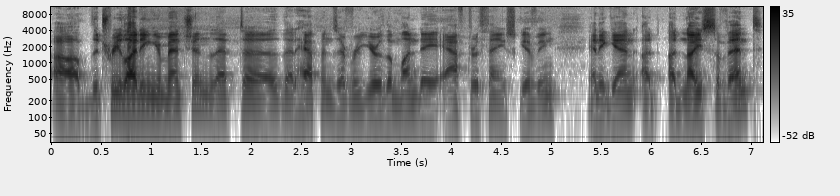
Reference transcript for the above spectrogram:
Uh, the tree lighting you mentioned that uh, that happens every year, the Monday after Thanksgiving, and again a, a nice event.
